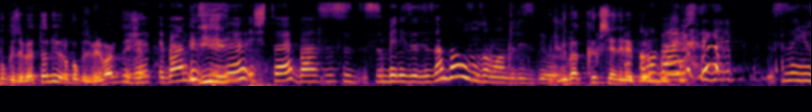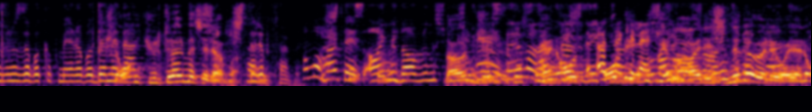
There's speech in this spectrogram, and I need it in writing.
bu kızı ben tanıyorum, bu kız benim arkadaşım. Evet, e ben de değil. sizi işte ben sizi, siz- sizin beni izlediğinizden daha uzun zamandır izliyorum. Çünkü ben 40 senedir yapıyorum Ama bu ben işi. işte gelip sizin yüzünüze bakıp merhaba İşte demeden o bir kültürel mesele ama. çekiştirip Ama İşte herkes aynı demek- davranış Davranış biçimi evet. gösteremez. Yani o, Herkes o belli ki ailesinde de öyle o yani. O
